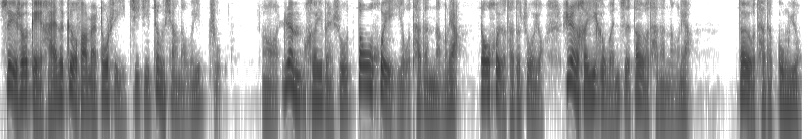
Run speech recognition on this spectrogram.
所以说，给孩子各方面都是以积极正向的为主。哦，任何一本书都会有它的能量，都会有它的作用。任何一个文字都有它的能量，都有它的功用。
